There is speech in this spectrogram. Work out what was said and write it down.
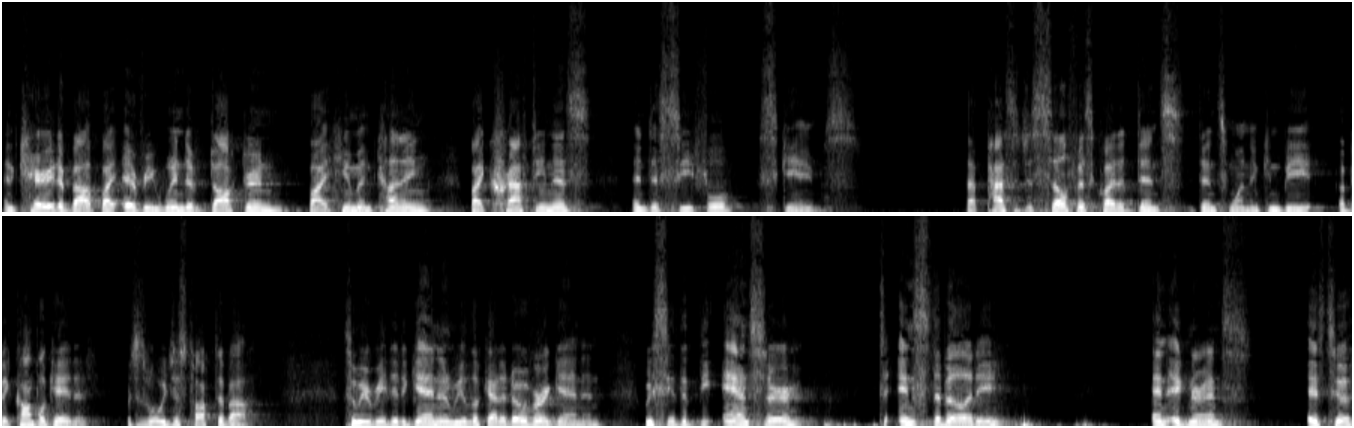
and carried about by every wind of doctrine, by human cunning, by craftiness, and deceitful schemes. That passage itself is quite a dense, dense one and can be a bit complicated, which is what we just talked about. So we read it again and we look at it over again, and we see that the answer to instability and ignorance is to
